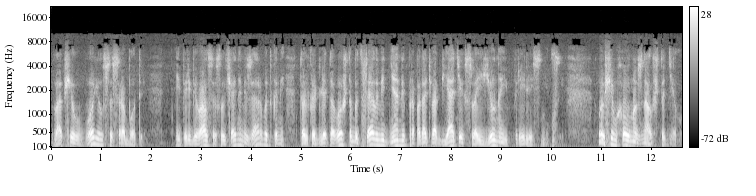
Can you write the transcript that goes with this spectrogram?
вообще уволился с работы и перебивался случайными заработками только для того, чтобы целыми днями пропадать в объятиях своей юной прелестницы. В общем, Холмов знал, что делал.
